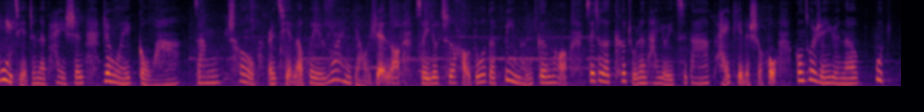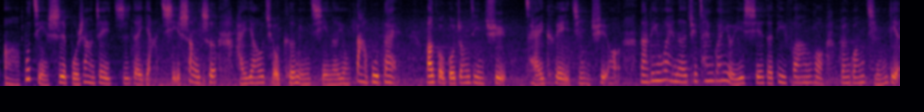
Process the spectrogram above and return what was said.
误解真的太深，认为狗啊。脏臭，而且呢会乱咬人哦，所以就吃了好多的闭门羹哦。所以这个柯主任他有一次搭台铁的时候，工作人员呢不啊、呃、不仅是不让这只的雅琪上车，还要求柯明奇呢用大布袋把狗狗装进去才可以进去哦。那另外呢去参观有一些的地方哦，观光景点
